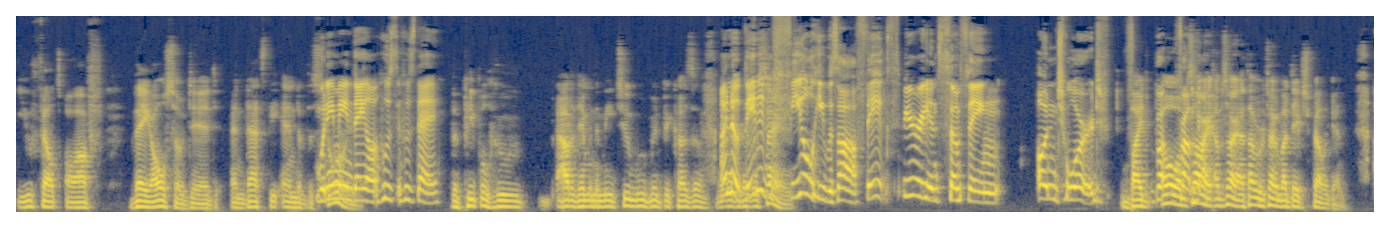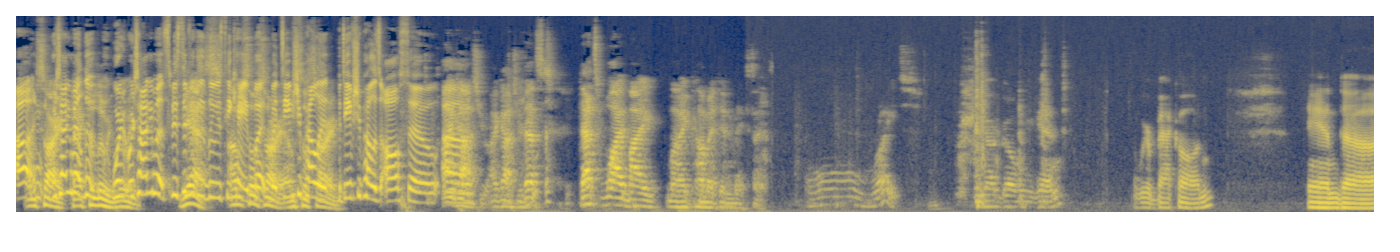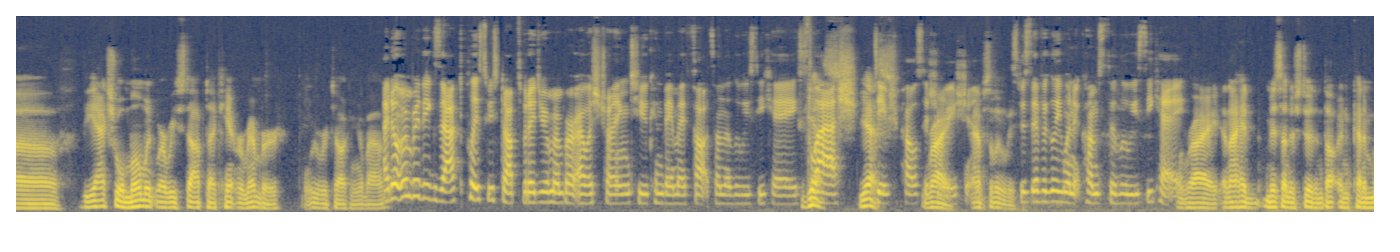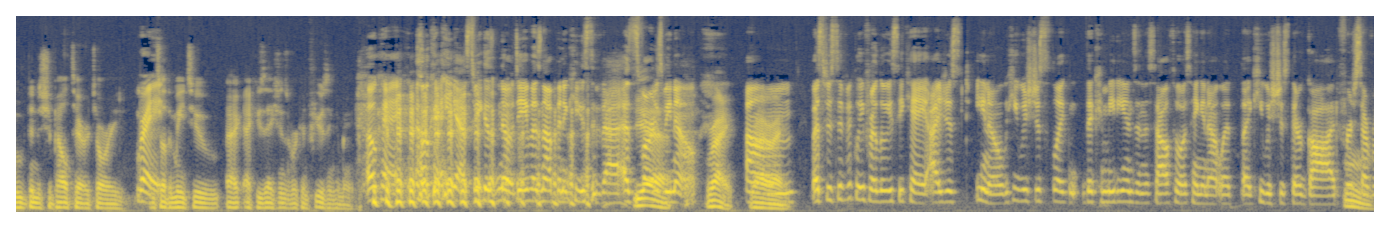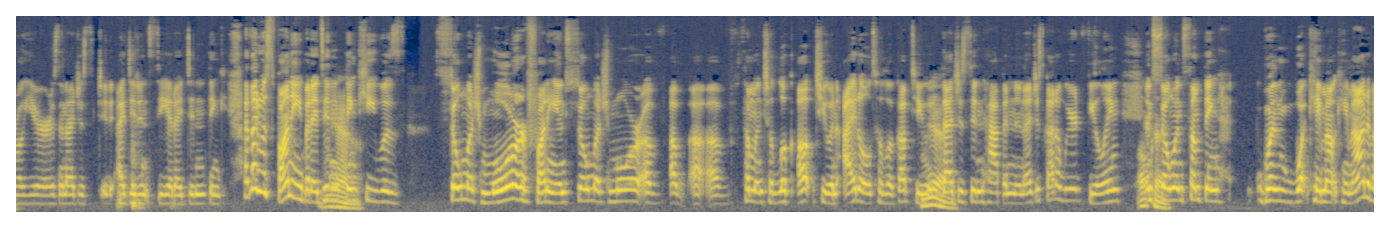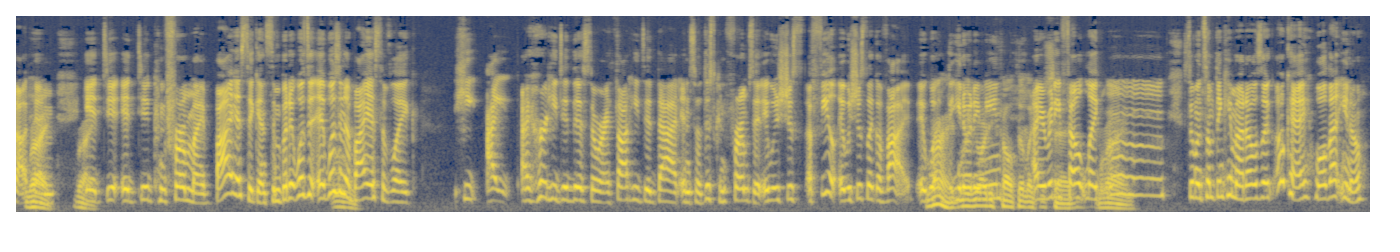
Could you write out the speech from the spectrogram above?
you felt off. They also did, and that's the end of the story. what do you mean? They all? Who's who's they? the people who outed him in the Me Too movement because of I know whatever they didn't saying. feel he was off. They experienced something untoward. By, Bro- oh, I'm sorry. I'm sorry. I thought we were talking about Dave Chappelle again. Uh, I'm sorry. We're talking Back about Lou- Louis, we're, Louis. we're talking about specifically Yes, Louis C.K. so but but Dave I'm Chappelle. sorry. is, but Dave Chappelle is also. Uh, I got you. I got you. That's that's why my my comment didn't make sense. All right, we are going again. We're back on, and uh, the actual moment where we stopped, I can't remember what we were talking about. I don't remember the exact place we stopped, but I do remember I was trying to convey my thoughts on the Louis C.K. slash yes. Dave Chappelle Right, situation, absolutely. specifically when it comes to Louis C.K. Right, and I had misunderstood and thought and kind of moved into Chappelle territory. Right. And so the Me Too ac- accusations were confusing to me. Okay. Okay. yes, because no, Dave has not been accused of that as far as we know. Right. Um, right. Right. But specifically for Louis C.K., I just, you know, he was just like the comedians in the South who I was hanging out with. Like he was just their god for Mm. seveul years, and I just, I didn't see it. I didn't think. I thought it was funny, but I didn't Yeah. think he was so much more funny and so much more of of, of someone to look up to, an idol to look up to. Yeah. That just didn't happen, and I just got a weird feeling. Okay. And so when something, when what came out came out about Right, him, right. it did it did confirm my bias against him. But it wasn't it wasn't a Mm. bias of like he I I heard he did this or I thought he did that, and so this confirms it. It was just a feel. It was just like a vibe. It was Right. you know Well, what I mean. Felt it like I already said. felt like Right. mm. so when something came out, I was like, okay, well that you know.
